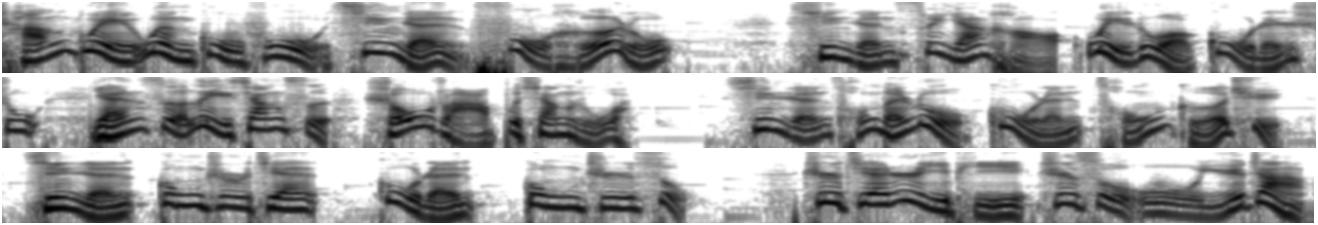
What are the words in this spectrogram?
长跪问故夫，新人复何如？新人虽言好，未若故人书。颜色类相似，手爪不相如啊。新人从门入，故人从阁去。新人宫之坚，故人宫之宿。之间日一匹，之速五余丈。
